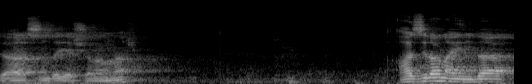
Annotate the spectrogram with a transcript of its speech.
ve arasında yaşananlar Haziran ayında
